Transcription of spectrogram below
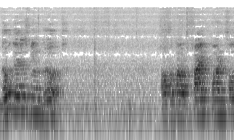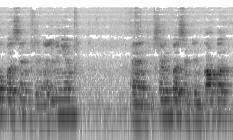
though there has been growth of about 5.4% in aluminium and 7% in copper,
